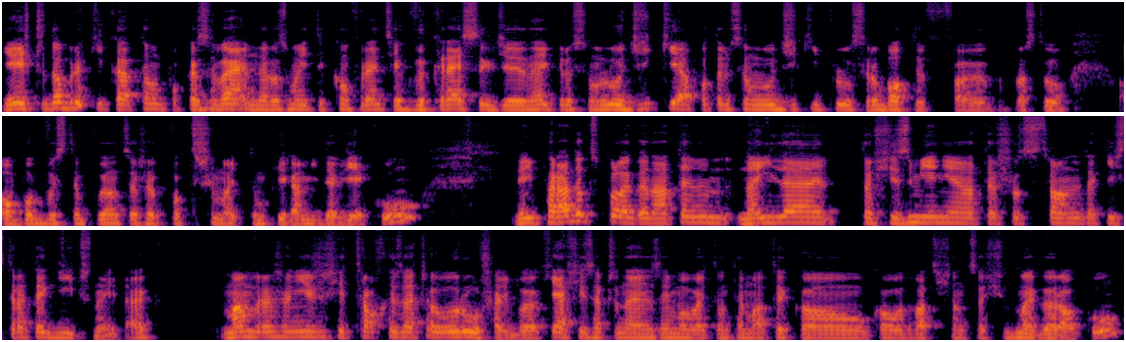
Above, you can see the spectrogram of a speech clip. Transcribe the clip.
Ja jeszcze dobrych kilka lat temu pokazywałem na rozmaitych konferencjach wykresy, gdzie najpierw są ludziki, a potem są ludziki plus roboty po prostu obok występujące, żeby podtrzymać tą piramidę wieku. No i paradoks polega na tym, na ile to się zmienia też od strony takiej strategicznej, tak? Mam wrażenie, że się trochę zaczęło ruszać, bo jak ja się zaczynałem zajmować tą tematyką około 2007 roku,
